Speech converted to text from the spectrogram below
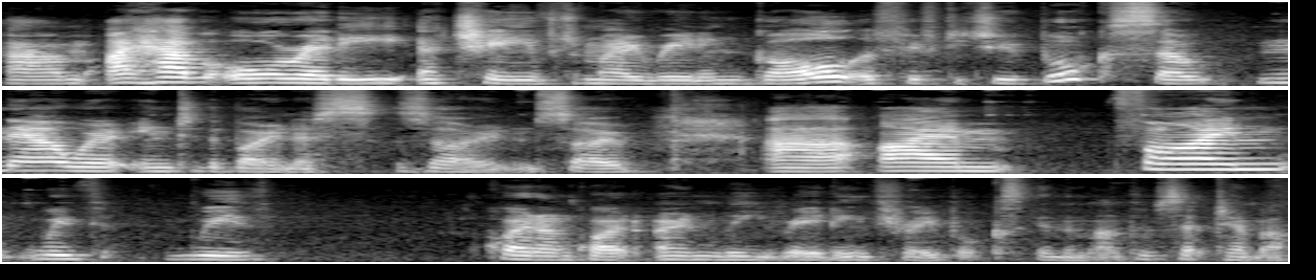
um, I have already achieved my reading goal of 52 books, so now we're into the bonus zone. So uh, I'm fine with with quote unquote only reading three books in the month of September.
